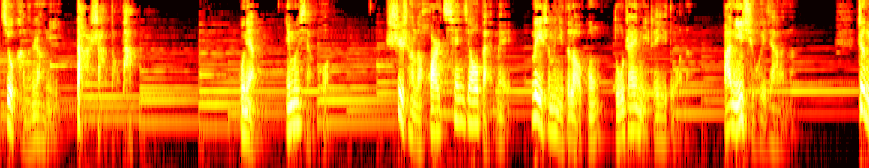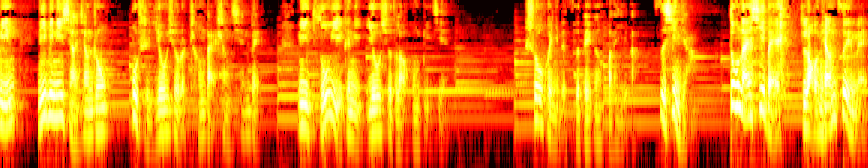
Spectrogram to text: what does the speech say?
就可能让你大厦倒塌。姑娘，你有没有想过，世上的花千娇百媚，为什么你的老公独摘你这一朵呢？把你娶回家了呢？证明。你比你想象中不止优秀了成百上千倍，你足以跟你优秀的老公比肩。收回你的自卑跟怀疑吧，自信点东南西北，老娘最美。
